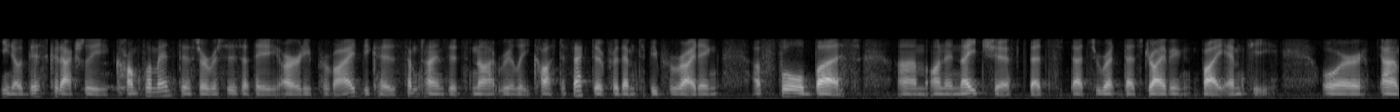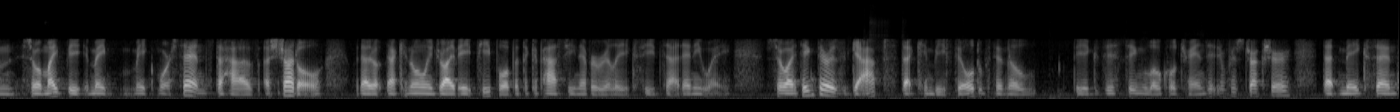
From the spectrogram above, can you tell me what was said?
you know this could actually complement the services that they already provide because sometimes it's not really cost effective for them to be providing a full bus um, on a night shift that's that's re- that's driving by empty, or um, so it might be it might make more sense to have a shuttle that that can only drive eight people, but the capacity never really exceeds that anyway. So I think there's gaps that can be filled within the the existing local transit infrastructure that makes sense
